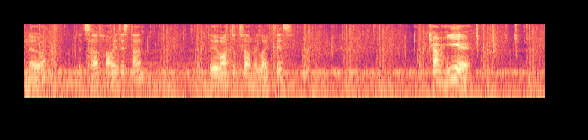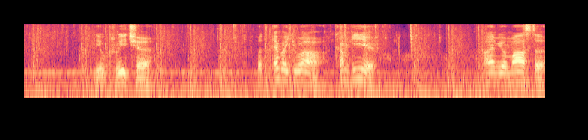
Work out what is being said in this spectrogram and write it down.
No, that's not how it is done. Do you want to tell me like this? Come here! You creature! Whatever you are, come here! I am your master!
